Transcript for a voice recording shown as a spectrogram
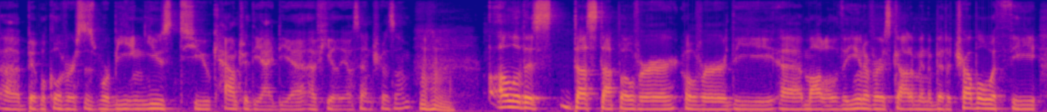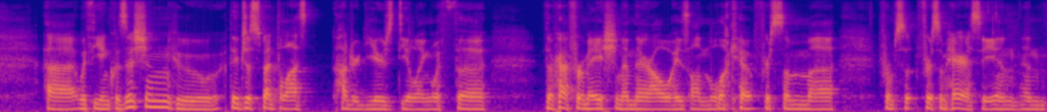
uh, biblical verses were being used to counter the idea of heliocentrism. All of this dust up over over the uh, model of the universe got him in a bit of trouble with the uh, with the Inquisition, who they just spent the last hundred years dealing with the the Reformation, and they're always on the lookout for some uh, from for some heresy. And and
